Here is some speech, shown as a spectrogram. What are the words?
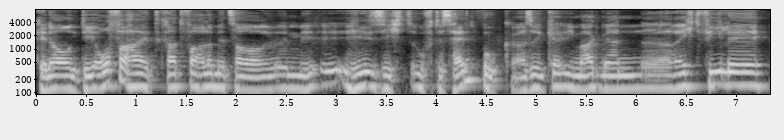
Genau, und die Offenheit, gerade vor allem jetzt auch in Hinsicht auf das Handbook. Also ich, ich mag mir an äh, recht viele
